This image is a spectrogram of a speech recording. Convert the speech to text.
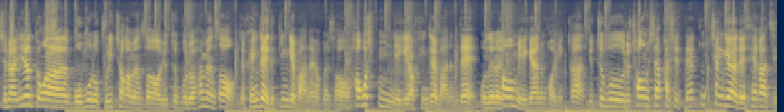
지난 1년 동안 몸으로 부딪혀가면서 유튜브를 하면서 굉장히 느낀 게 많아요. 그래서 하고 싶은 얘기가 굉장히 많은데 오늘은 처음 얘기하는 거니까 유튜브를 처음 시작하실 때 꼭 챙겨야 될 세 가지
